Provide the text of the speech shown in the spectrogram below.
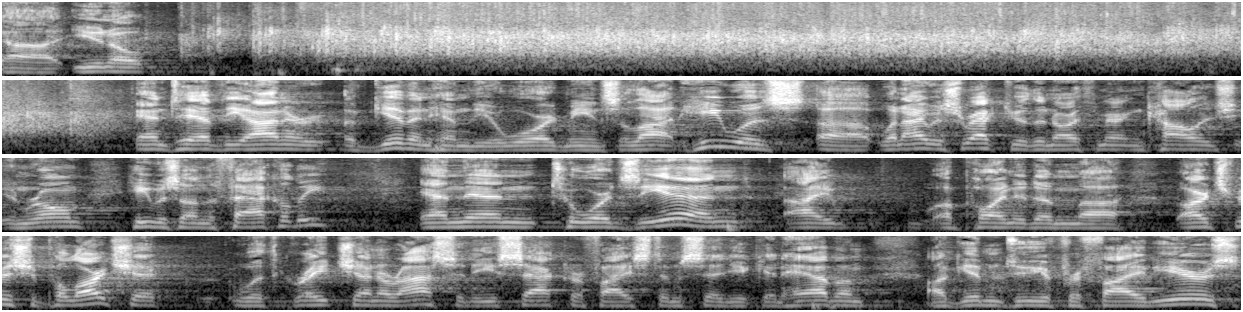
Uh, you know, and to have the honor of giving him the award means a lot. He was, uh, when I was rector of the North American College in Rome, he was on the faculty. And then towards the end, I appointed him, uh, Archbishop Pilarczyk, with great generosity, sacrificed him, said, You can have him, I'll give him to you for five years.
